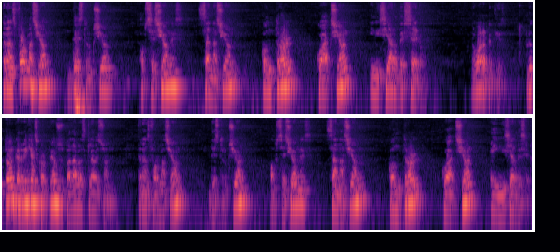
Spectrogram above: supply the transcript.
Transformación, destrucción, obsesiones, sanación, control, coacción, iniciar de cero. Lo voy a repetir. Plutón que rige a Escorpión, sus palabras claves son transformación, destrucción, obsesiones, sanación, control, coacción e iniciar de cero.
